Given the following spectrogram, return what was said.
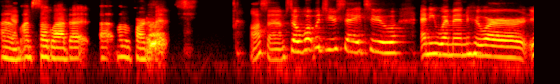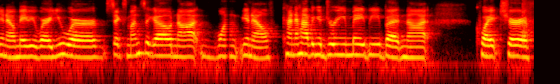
Um, yeah. I'm so glad that uh, I'm a part of it. Awesome. So, what would you say to any women who are, you know, maybe where you were six months ago, not one, you know, kind of having a dream maybe, but not quite sure if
